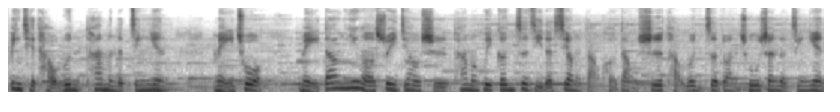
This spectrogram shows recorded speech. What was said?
并且讨论他们的经验。没错，每当婴儿睡觉时，他们会跟自己的向导和导师讨论这段出生的经验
